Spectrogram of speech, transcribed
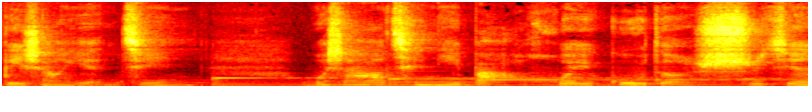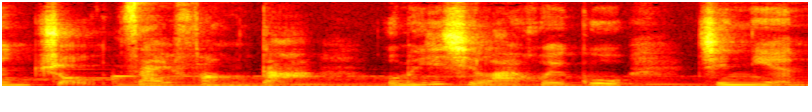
闭上眼睛。我想要请你把回顾的时间轴再放大，我们一起来回顾今年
